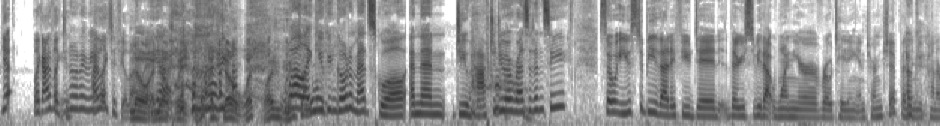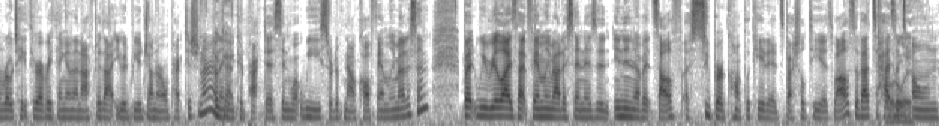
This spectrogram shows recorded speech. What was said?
Yeah, like I'd like to. know what I mean? I like to feel that. No, way. I Yeah. don't. Wait, I don't. What? what, what are you Well, talking like you can go to med school, and then do you have to do a residency? So it used to be that if you did, there used to be that one year rotating internship, and then you kind of rotate through everything, and then after that, you would be a general practitioner, and Okay. then you could practice in what we sort of now call family medicine. But we realized that family medicine is in, in and of itself a super complicated specialty as well. So that has its own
